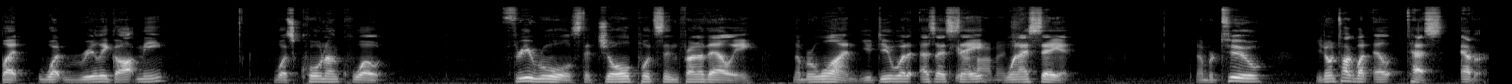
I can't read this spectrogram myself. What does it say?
But what really got me was quote unquote three rules that Joel puts in front of Ellie. Number one, you do what as I say when I say it. Number two, you don't talk about El- Tess ever.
